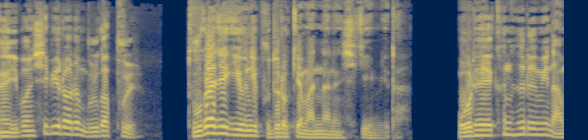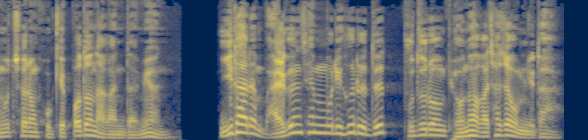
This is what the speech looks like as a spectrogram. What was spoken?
네, 이번 11월은 물과 불, 두 가지 기운이 부드럽게 만나는 시기입니다. 올해의 큰 흐름이 나무처럼 곱게 뻗어나간다면 이달은 맑은 샘물이 흐르듯 부드러운 변화가 찾아옵니다.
